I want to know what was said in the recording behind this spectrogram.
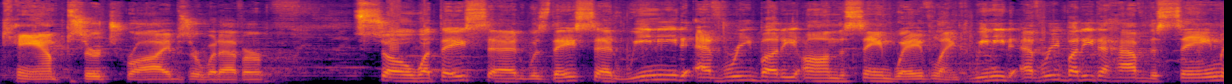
camps or tribes or whatever. So what they said was they said we need everybody on the same wavelength. We need everybody to have the same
